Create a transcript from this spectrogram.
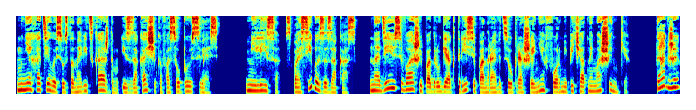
Мне хотелось установить с каждым из заказчиков особую связь. Мелиса, спасибо за заказ. Надеюсь, вашей подруге-актрисе понравится украшение в форме печатной машинки. Также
